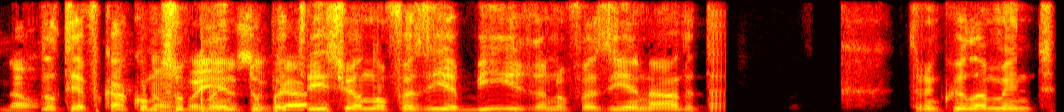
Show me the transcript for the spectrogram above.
Ele teve cá como suplente do Patrício, ele não fazia birra, não fazia nada, tá... tranquilamente.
